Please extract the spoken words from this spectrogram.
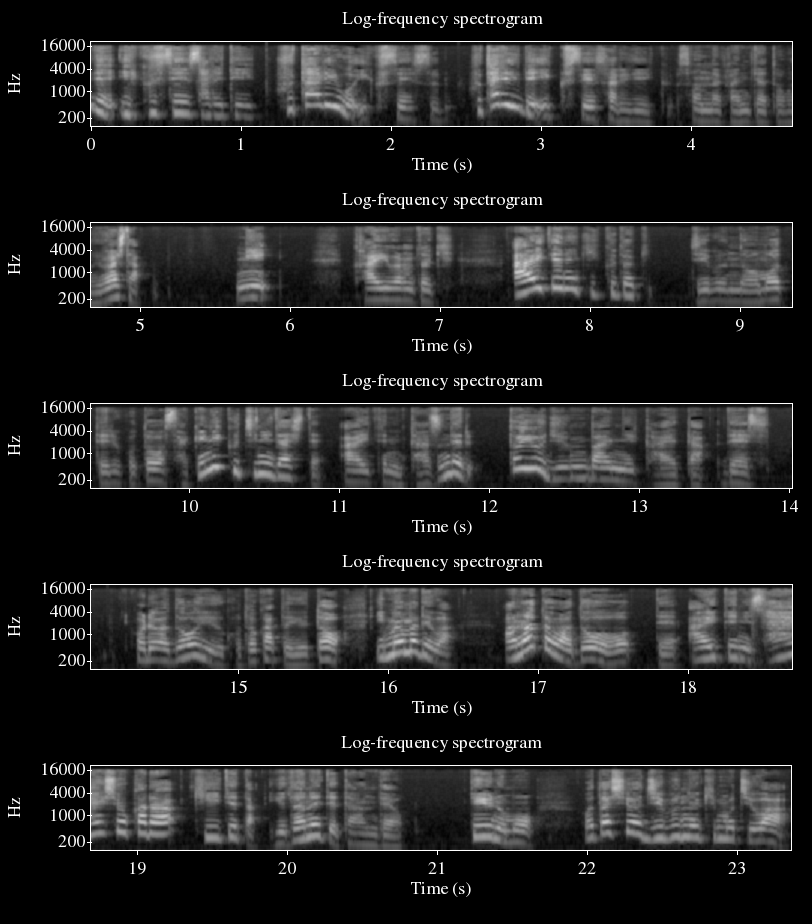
人で育成されていく。2人を育成する。2人で育成されていく。そんな感じだと思いました。2、会話の時。相手に聞く時。自分の思っていることを先に口に出して相手に尋ねるという順番に変えたです。これはどういうことかというと今まではあなたはどう？って相手に最初から聞いてた委ねてたんだよ。っていうのも私は自分の気持ちは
